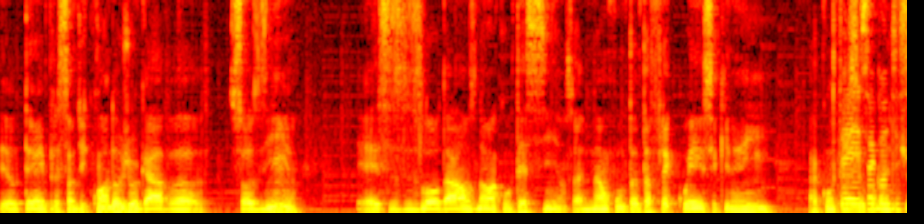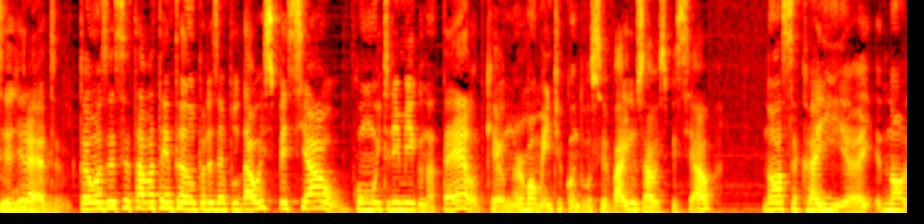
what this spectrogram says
eu tenho a impressão de que quando eu jogava sozinho, esses slowdowns não aconteciam, sabe? Não com tanta frequência que nem Aconteceu é, isso acontecia direto. Então, às vezes, você tava tentando, por exemplo, dar o especial com muito inimigo na tela, que é, normalmente é quando você vai usar o especial. Nossa, caía. No,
